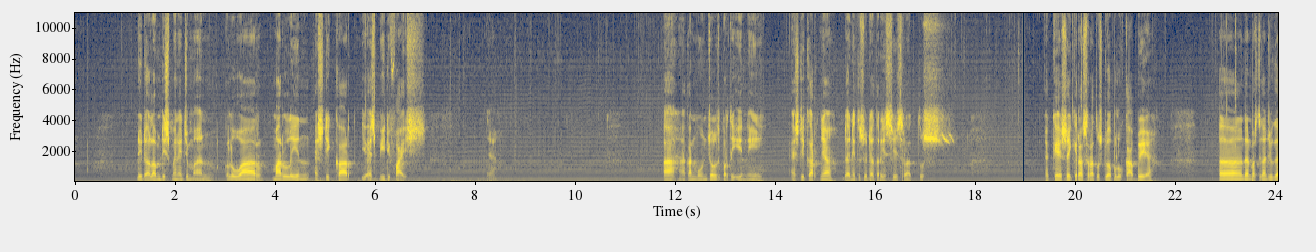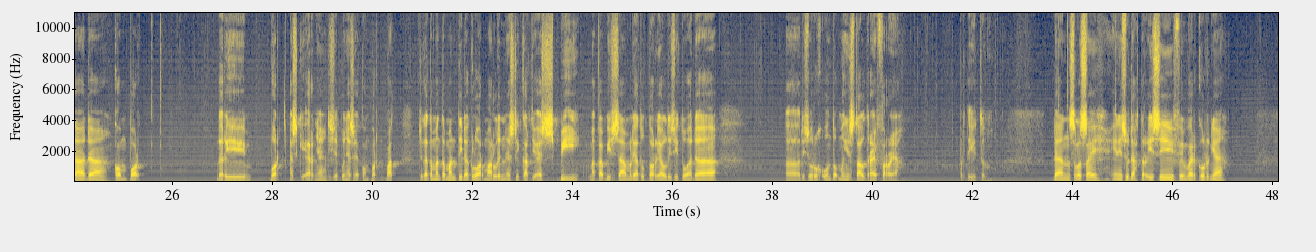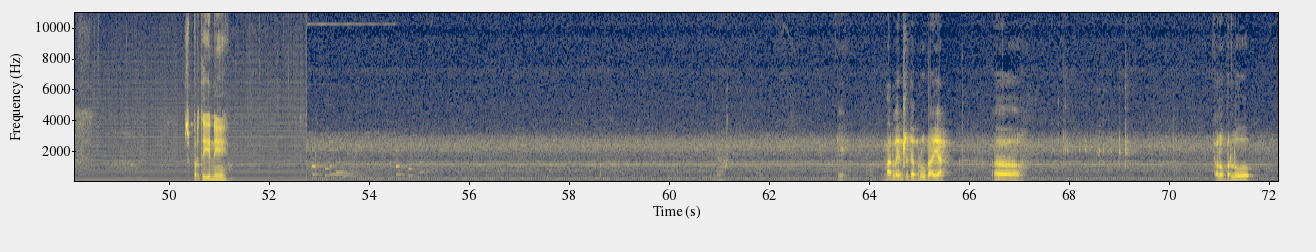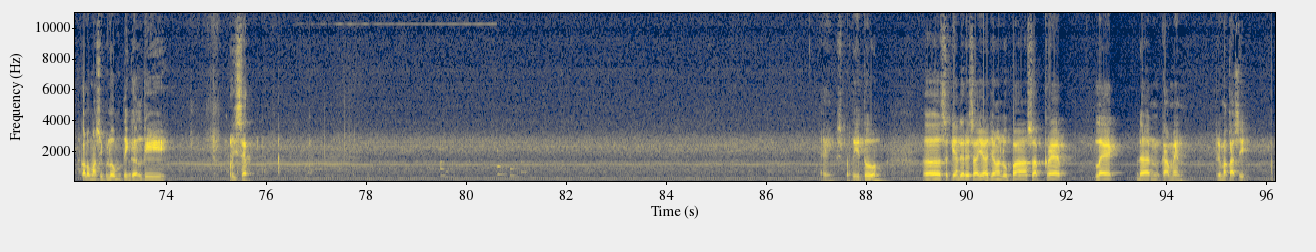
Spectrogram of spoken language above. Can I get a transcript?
di dalam disk management keluar Marlin SD card USB device. Ya. Ah akan muncul seperti ini SD cardnya dan itu sudah terisi 100 Oke saya kira 120 KB ya. E, dan pastikan juga ada komport dari board SQR nya di sini punya saya komport 4 jika teman-teman tidak keluar Marlin SD card USB maka bisa melihat tutorial di situ ada e, disuruh untuk menginstal driver ya. Seperti itu. Dan selesai ini sudah terisi firmware core-nya. Seperti ini Marlin sudah berubah ya uh, kalau perlu kalau masih belum tinggal di reset Baik, seperti itu. Eh, sekian dari saya. Jangan lupa subscribe, like, dan komen. Terima kasih.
